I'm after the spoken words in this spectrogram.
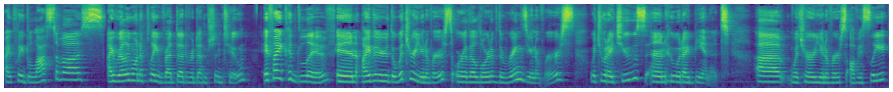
I played The Last of Us. I really want to play Red Dead Redemption 2. If I could live in either the Witcher universe or the Lord of the Rings universe, which would I choose and who would I be in it? Uh, Witcher universe, obviously.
